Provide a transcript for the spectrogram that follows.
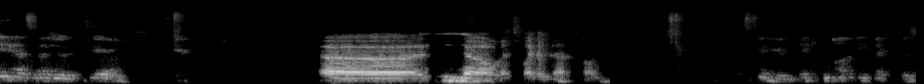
A has measured zero. Uh no, let's why does that song? Still, you're taking all the vectors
